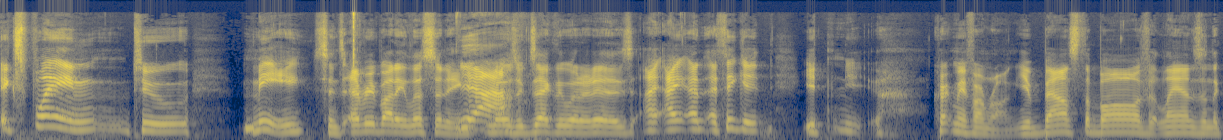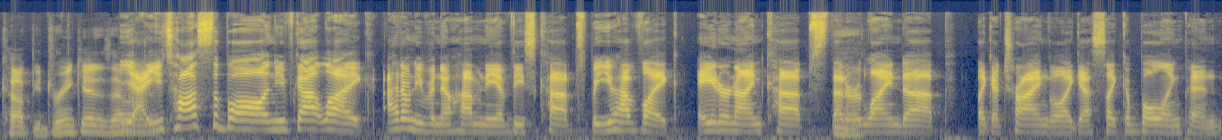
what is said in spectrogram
explain to me, since everybody listening Yeah. knows exactly what it is. I I, I think it. You, you, correct me if I'm wrong. You bounce the ball. If it lands in the cup, you drink it. Is that? Yeah, you toss the ball, and you've got like I don't even know how many of these cups, but you have like eight or nine cups that Hmm. are lined up like a triangle, I guess, like a bowling pin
